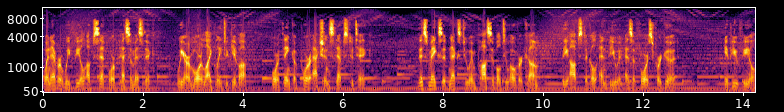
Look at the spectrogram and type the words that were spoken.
Whenever we feel upset or pessimistic, we are more likely to give up, or think of poor action steps to take. This makes it next to impossible to overcome, the obstacle and view it as a force for good. If you feel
